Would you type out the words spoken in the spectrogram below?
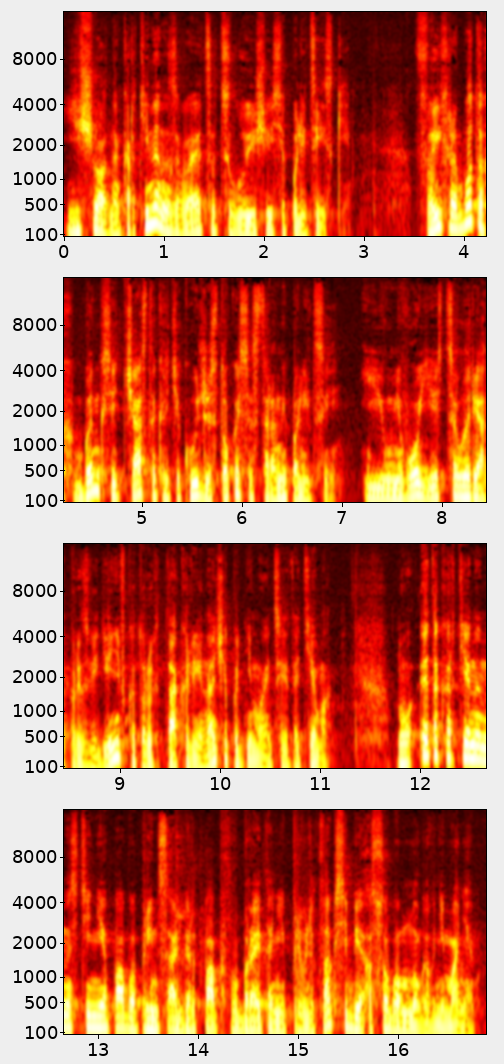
Еще одна картина называется «Целующиеся полицейские». В своих работах Бэнкси часто критикует жестокость со стороны полиции. И у него есть целый ряд произведений, в которых так или иначе поднимается эта тема. Но эта картина на стене паба «Принц Альберт Паб» в Брайтоне привлекла к себе особо много внимания –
